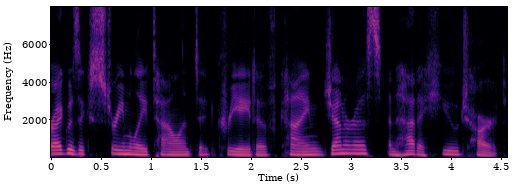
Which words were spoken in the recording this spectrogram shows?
Greg was extremely talented, creative, kind, generous, and had a huge heart.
